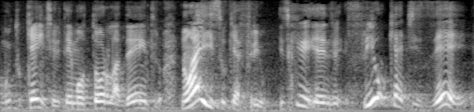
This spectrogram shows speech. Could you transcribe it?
muito quente, ele tem motor lá dentro. Não é isso que é frio. Isso que frio quer dizer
